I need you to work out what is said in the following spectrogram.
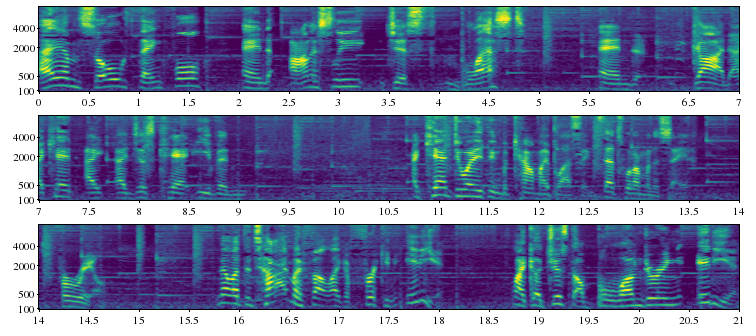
I am so thankful and honestly just blessed and God, I can't I, I just can't even I can't do anything but count my blessings. That's what I'm gonna say. For real. Now at the time I felt like a freaking idiot. Like a just a blundering idiot.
